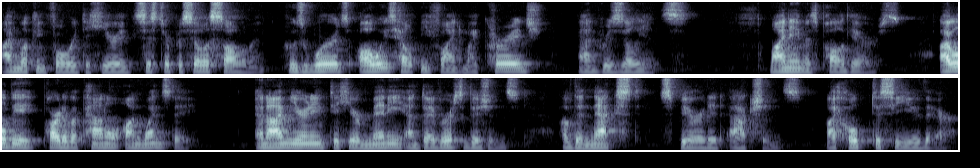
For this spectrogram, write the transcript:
I'm looking forward to hearing Sister Priscilla Solomon, whose words always help me find my courage and resilience. My name is Paul Gehrs. I will be part of a panel on Wednesday, and I'm yearning to hear many and diverse visions of the next spirited actions. I hope to see you there.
